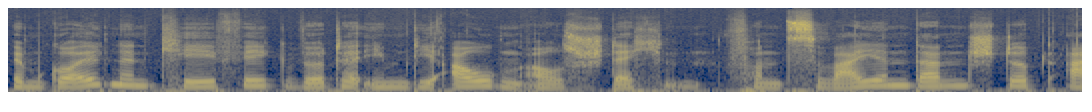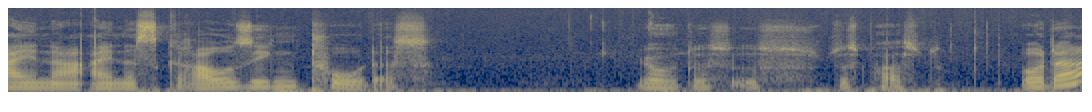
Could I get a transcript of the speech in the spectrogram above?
Im goldenen Käfig wird er ihm die Augen ausstechen, von zweien dann stirbt einer eines grausigen Todes. Jo, das ist, das passt. Oder?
